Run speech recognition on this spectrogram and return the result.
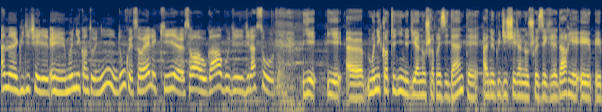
Anne Guidicelli e Monique Antoni, dunque sono le che sono a Ugabo di, di la Soggio. Je, uh, Monique Antonini di a nostra presidente, Anne Guidicelli a nostra segretaria e, e,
